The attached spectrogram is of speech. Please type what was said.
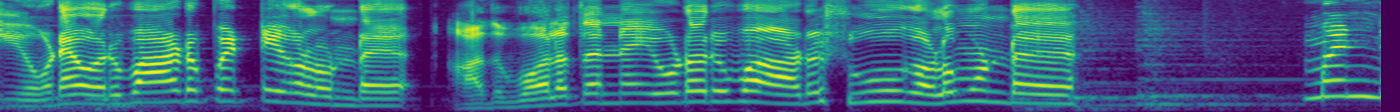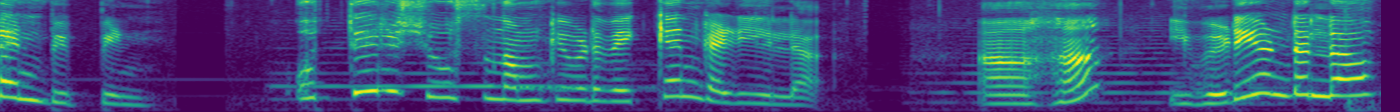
ഇവിടെ ഒരുപാട് പെട്ടികളുണ്ട്. അതുപോലെ തന്നെ ഇവിടെ ഒരുപാട് ഷൂകളുമുണ്ട്. മണ്ടൻ പിപ്പിൻ ഒത്തിരി ഷൂസ് നമുക്ക് ഇവിടെ വെക്കാൻ കഴിയില്ല. ആഹാ ഇവിടെയുണ്ടല്ലോ.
